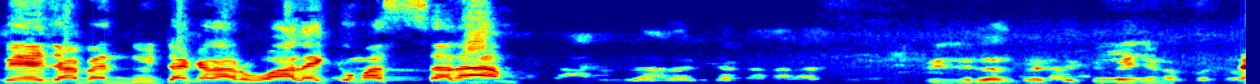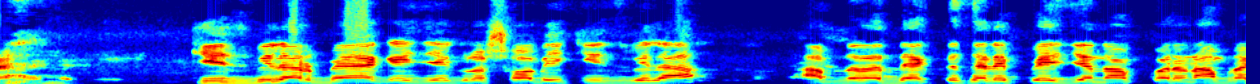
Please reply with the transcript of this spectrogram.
পেয়ে যাবেন দুইটা কালার ওয়ালাইকুম আসসালাম। কিসবিলার ব্যাগ? এই যে এগুলো সবই কিসবিলা। আপনারা দেখতে চাইলে পেজে নক করেন, আমরা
